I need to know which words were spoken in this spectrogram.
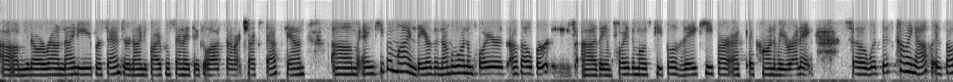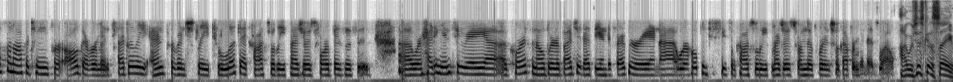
Um, you know, around 98% or 95%, I think the last time I checked StatsCan. Um, and keep in mind, they are the number one employers of Albertans. Uh, they employ the most people. They keep our economy running. So, with this coming up, it's also an opportunity for all governments, federally and provincially, to look at cost relief measures for businesses. Uh, we're heading into a, uh, of course, in Alberta budget at the end of February, and uh, we're hoping to see some cost relief measures from the provincial government as well. I was just going to say,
